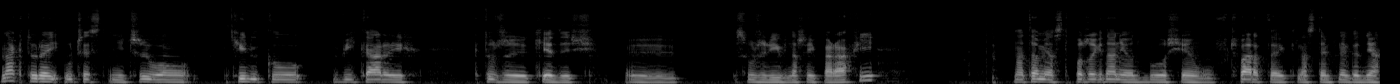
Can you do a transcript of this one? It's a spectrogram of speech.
na której uczestniczyło kilku wikarych, którzy kiedyś y, służyli w naszej parafii. Natomiast pożegnanie odbyło się w czwartek następnego dnia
